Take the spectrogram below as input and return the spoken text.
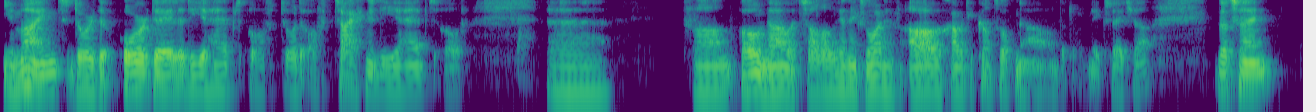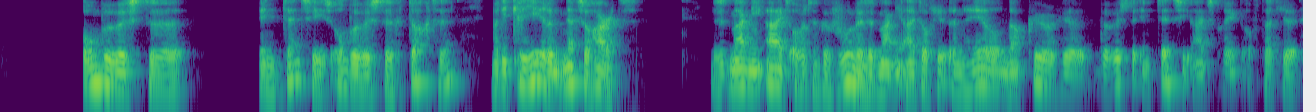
je mind, door de oordelen die je hebt, of door de overtuigingen die je hebt, of uh, van, oh nou, het zal alweer niks worden. Van, oh, gaan we die kant op? Nou, dat wordt niks, weet je wel. Dat zijn onbewuste intenties, onbewuste gedachten, Maar die creëren net zo hard. Dus het maakt niet uit of het een gevoel is, het maakt niet uit of je een heel nauwkeurige, bewuste intentie uitspreekt, of dat je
